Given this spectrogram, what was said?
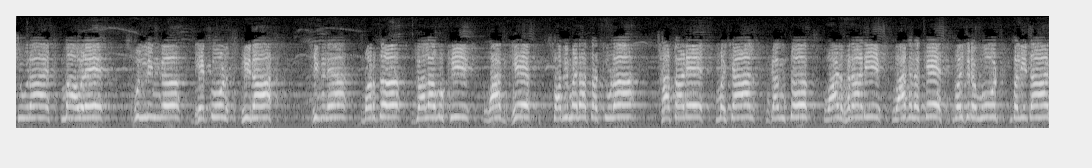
शिवराय मावळे फुल्लिंग ढेकूण हिरा शिंगण्या मर्द ज्वालामुखी वाघझेप स्वाभिमानाचा चुडा छाताडे मशाल गंगटोक वाढभरारी वाघनखे वज्रमूठ बलिदान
